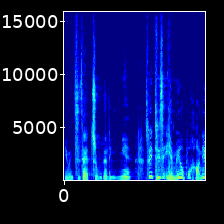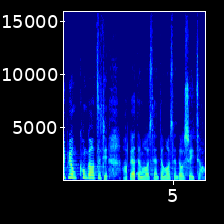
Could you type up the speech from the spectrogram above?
因为你是在主的里面，所以其实也没有不好，你也不用控告自己啊，不要等候神，等候神都睡着，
